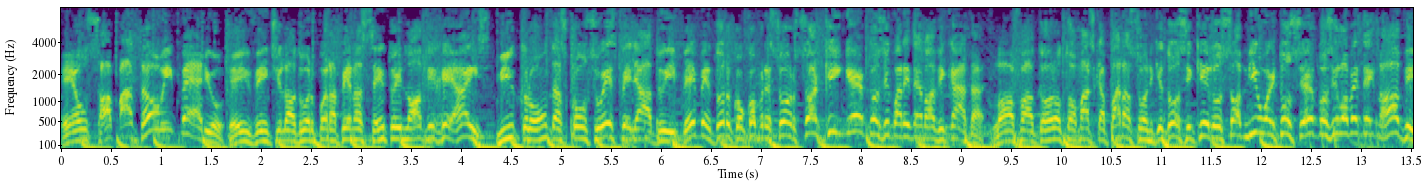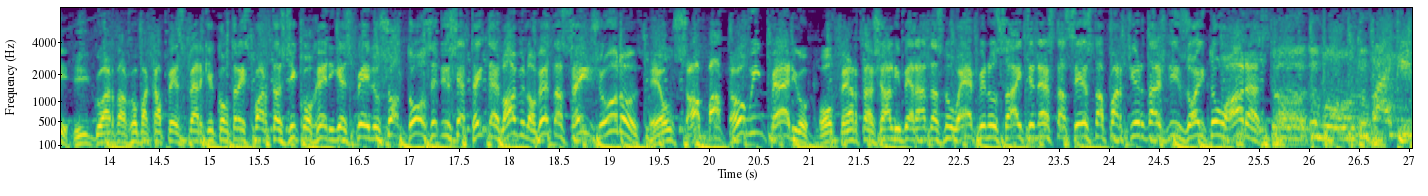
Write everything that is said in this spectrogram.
É o Sabadão Império. Tem ventilador por apenas cento e nove reais. Micro-ondas com seu espelhado e bebedor com compressor só 549 cada. Lavadora automática Panasonic 12 quilos só 1.899. E guarda-roupa Capesberg com três portas de correr e espelho só 12 de 79,90 sem juros. É o Sabadão Império. Ofertas já liberadas no app e no site nesta sexta a partir das 18 horas. Todo mundo vai.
